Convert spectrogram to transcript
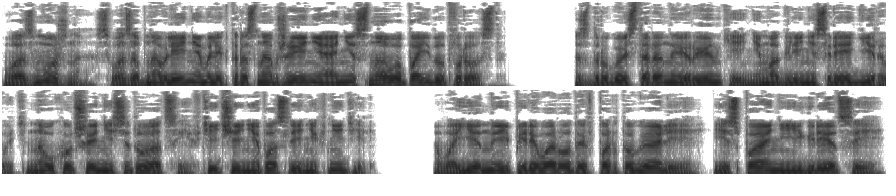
Возможно, с возобновлением электроснабжения они снова пойдут в рост. С другой стороны, рынки не могли не среагировать на ухудшение ситуации в течение последних недель. Военные перевороты в Португалии, Испании и Греции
